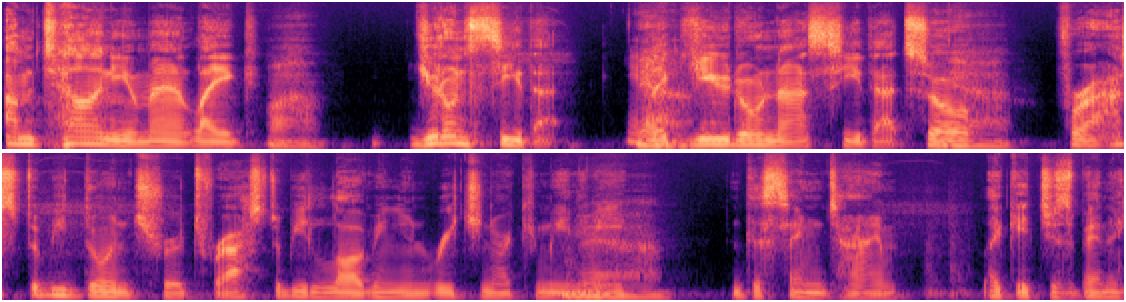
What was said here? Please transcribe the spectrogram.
I'm telling you, man, like Wow. you don't see that. Yeah. Like you do not see that. So Yeah. for us to be doing church, for us to be loving and reaching our community, Yeah. at the same time like it's just been a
